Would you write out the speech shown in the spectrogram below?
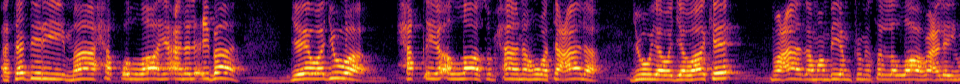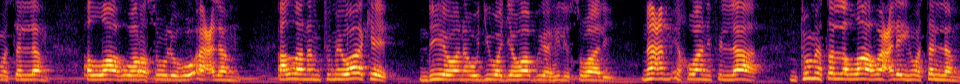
atadri ma haqqu Allah ala al-ibad? Je wajua haki ya Allah subhanahu wa ta'ala juu ya waja wake Muadh amwambia mtume sallallahu alayhi wasallam Allah wa rasuluhu a'lam. Allah na mtume wake ndiye wanaojua jawabu ya hili swali. Naam ikhwani fillah mtume sallallahu alayhi wasallam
